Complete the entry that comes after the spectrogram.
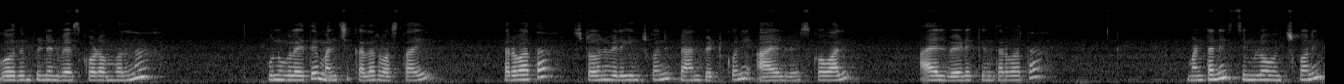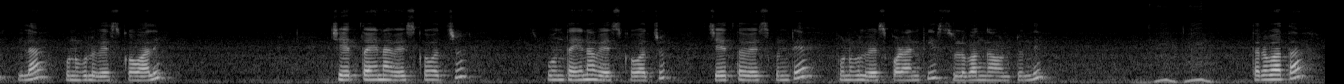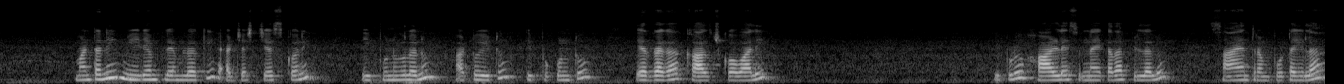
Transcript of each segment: గోధుమ పిండిని వేసుకోవడం వలన పునుగులైతే మంచి కలర్ వస్తాయి. తర్వాత స్టవ్ని వెలిగించుకొని ప్యాన్ పెట్టుకొని ఆయిల్ వేసుకోవాలి. ఆయిల్ వేడెక్కిన తర్వాత మంటని సిమ్లో ఉంచుకొని ఇలా పునుగులు వేసుకోవాలి. చేత్తో అయినా వేసుకోవచ్చు స్పూన్తో అయినా వేసుకోవచ్చు. చేత్తో వేసుకుంటే పునుగులు వేసుకోవడానికి సులభంగా ఉంటుంది. తర్వాత మంటని మీడియం ఫ్లేమ్లోకి అడ్జస్ట్ చేసుకొని ఈ పునుగులను అటు ఇటు తిప్పుకుంటూ ఎర్రగా కాల్చుకోవాలి. ఇప్పుడు హాలిడేస్ ఉన్నాయి కదా పిల్లలు సాయంత్రం పూట ఇలా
